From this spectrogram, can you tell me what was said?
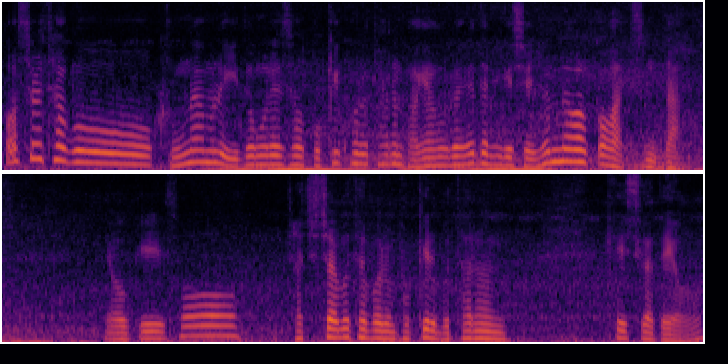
버스를 타고 강남으로 이동을 해서 복귀콜을 타는 방향으로 해야 되는 게 제일 현명할 것 같습니다. 여기서 자칫 잘못해버리면 복귀를 못하는 케이스가 돼요.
